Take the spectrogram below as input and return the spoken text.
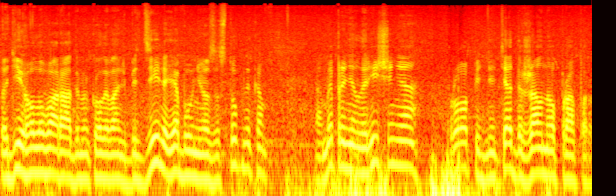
тоді голова ради Микола Іванович Бідзіля, я був у нього заступником, ми прийняли рішення про підняття державного прапору.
